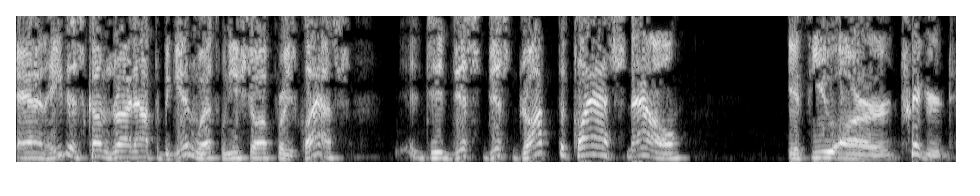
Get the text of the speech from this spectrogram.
And he just comes right out to begin with when you show up for his class to just, just drop the class now if you are triggered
